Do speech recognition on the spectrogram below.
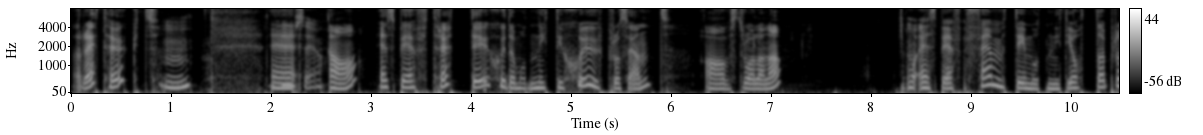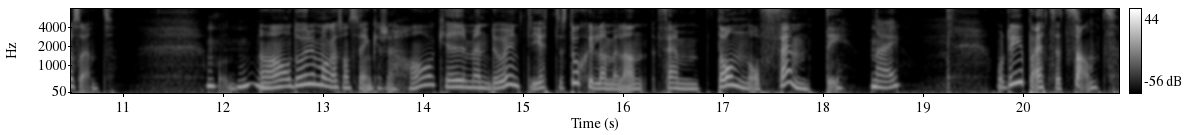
rätt högt. Mm. Eh, ja, SPF 30 skyddar mot 97% av strålarna. Och SPF 50 mot 98 Mhm. Ja, och då är det många som säger kanske, ja okej, men då är det inte jättestor skillnad mellan 15 och 50. Nej. Och det är ju på ett sätt sant.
